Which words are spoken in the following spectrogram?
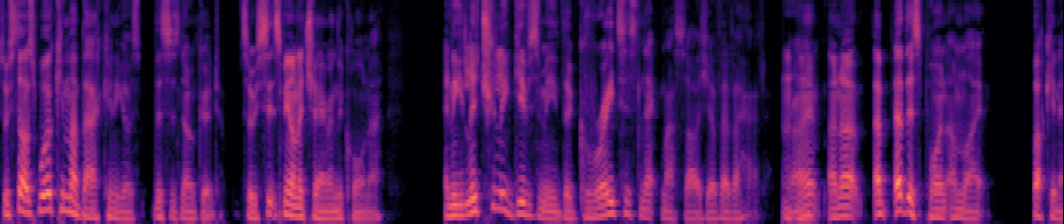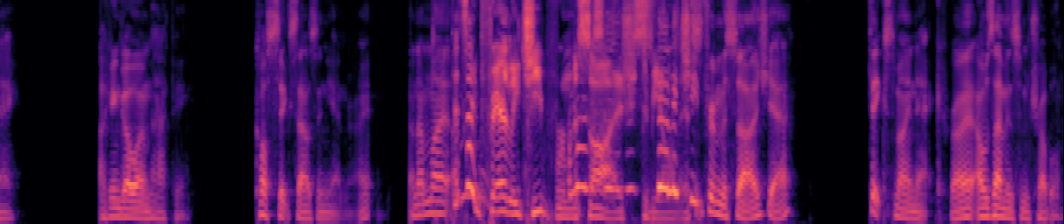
So he starts working my back and he goes, This is no good. So he sits me on a chair in the corner and he literally gives me the greatest neck massage I've ever had. Mhm. Right. And I, at, this point, I'm like, Fucking A. I can go home happy. Cost 6,000 yen, right? And I'm like, That's like fairly cheap for a I'm massage, it's to be fairly honest. cheap for a massage, yeah. Fixed my neck, right? I was having some trouble.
